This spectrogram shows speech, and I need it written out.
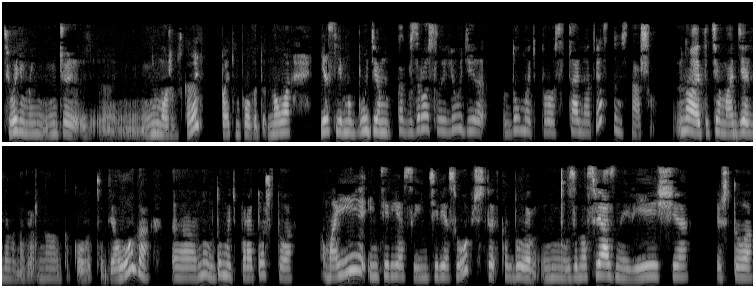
сегодня мы ничего э, не можем сказать по этому поводу. Но если мы будем, как взрослые люди, думать про социальную ответственность нашу, ну, это тема отдельного, наверное, какого-то диалога, э, ну, думать про то, что мои интересы и интересы общества это как бы взаимосвязанные вещи, и что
